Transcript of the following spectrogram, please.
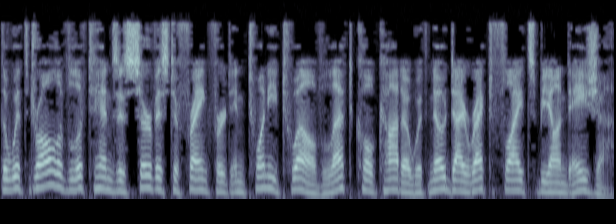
The withdrawal of Lufthansa's service to Frankfurt in 2012 left Kolkata with no direct flights beyond Asia.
